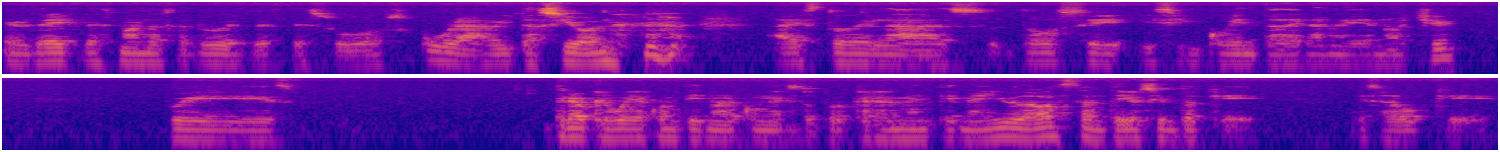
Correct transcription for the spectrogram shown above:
el Drake les manda saludos desde su oscura habitación a esto de las 12 y 50 de la medianoche. Pues creo que voy a continuar con esto porque realmente me ayuda bastante. Yo siento que es algo que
